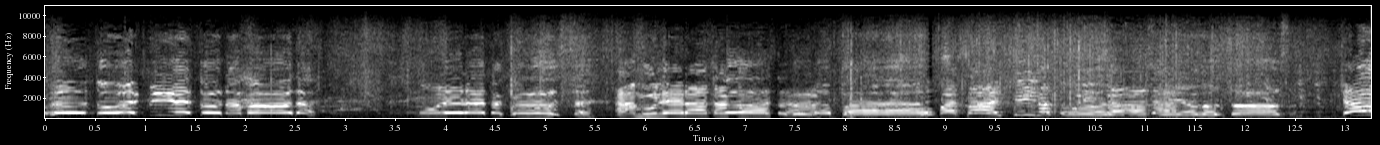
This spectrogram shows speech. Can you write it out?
Eu tô aqui, eu tô na moda. Mulherada gosta. A mulherada Gosta do rapaz. Vou passar aipim na Ô, turizada. lemãozinho gostoso. Tchau.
